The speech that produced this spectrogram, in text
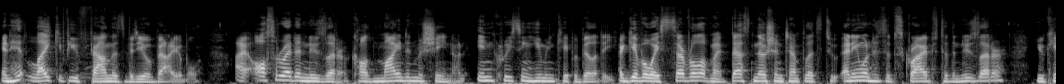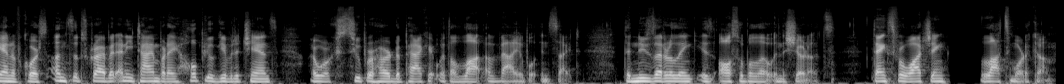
and hit like if you found this video valuable. I also write a newsletter called Mind and Machine on increasing human capability. I give away several of my best Notion templates to anyone who subscribes to the newsletter. You can, of course, unsubscribe at any time, but I hope you'll give it a chance. I work super hard to pack it with a lot of valuable insight. The newsletter link is also below in the show notes. Thanks for watching. Lots more to come.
